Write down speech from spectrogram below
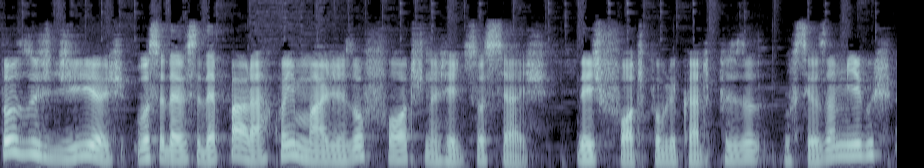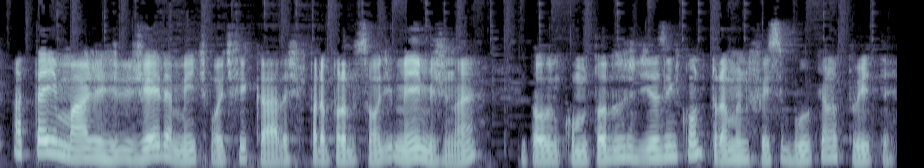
Todos os dias você deve se deparar com imagens ou fotos nas redes sociais, desde fotos publicadas por seus amigos até imagens ligeiramente modificadas para a produção de memes, né? Então, como todos os dias encontramos no Facebook e no Twitter.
